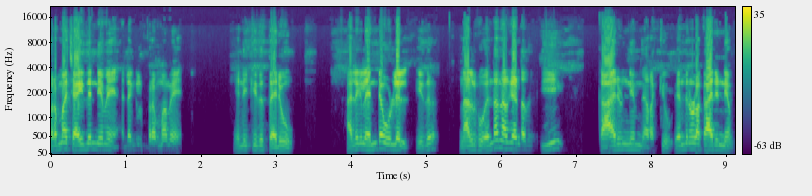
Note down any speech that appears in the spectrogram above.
ബ്രഹ്മ ചൈതന്യമേ അല്ലെങ്കിൽ ബ്രഹ്മമേ എനിക്കിത് തരൂ. അല്ലെങ്കിൽ എന്റെ ഉള്ളിൽ ഇത് നൽകൂ. എന്താ നൽകേണ്ടത്? ഈ കാരുണ്യം നിറയ്ക്കൂ. എന്തിനുള്ള കാരുണ്യം?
